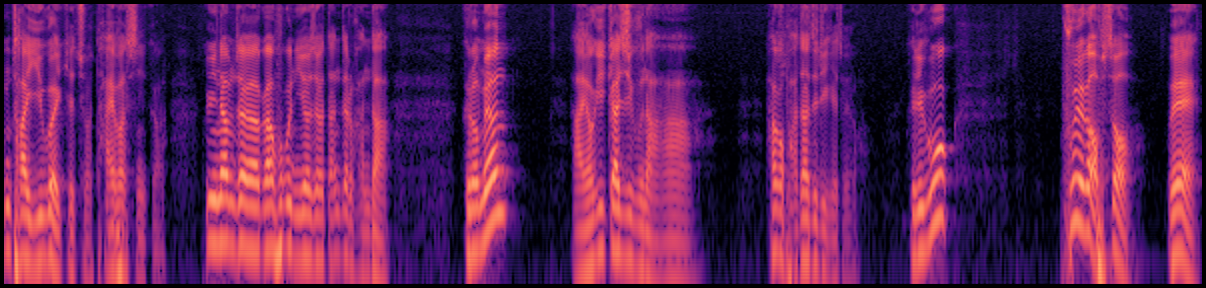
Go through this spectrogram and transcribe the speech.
그럼 다 이유가 있겠죠. 다 해봤으니까. 이 남자가 혹은 이 여자가 딴 데로 간다. 그러면 아 여기까지구나 하고 받아들이게 돼요. 그리고 후회가 없어. 왜?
